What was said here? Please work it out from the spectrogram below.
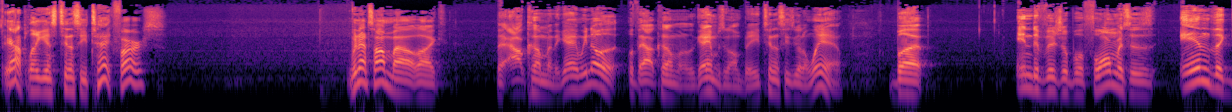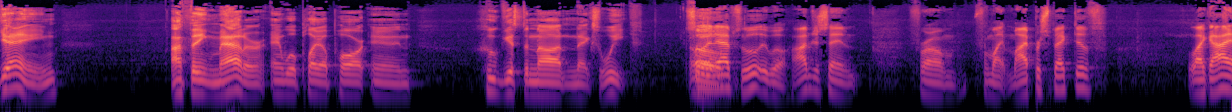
they got to play against Tennessee Tech first. We're not talking about like the outcome of the game. We know what the outcome of the game is going to be. Tennessee's going to win, but individual performances in the game, I think, matter and will play a part in who gets the nod next week. So oh, it absolutely will. I'm just saying, from from like my perspective, like I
